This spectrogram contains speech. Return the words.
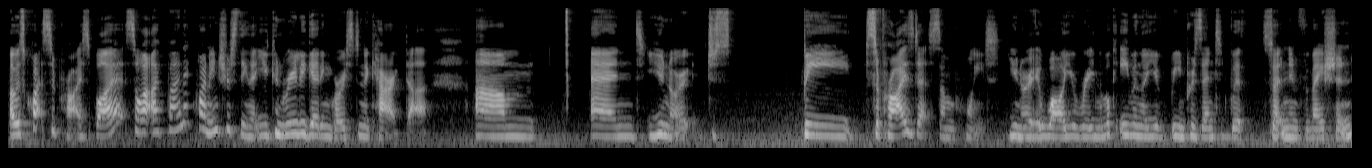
I was quite surprised by it. So I find it quite interesting that you can really get engrossed in a character um, and, you know, just be surprised at some point, you know, while you're reading the book, even though you've been presented with certain information.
